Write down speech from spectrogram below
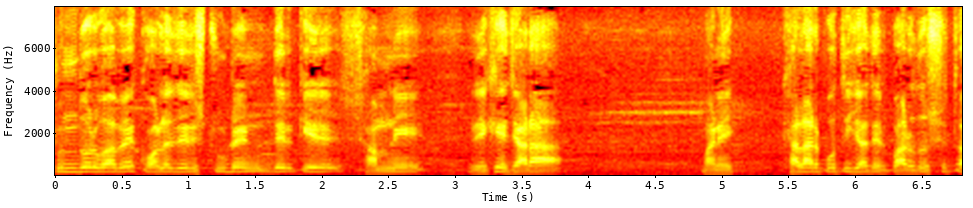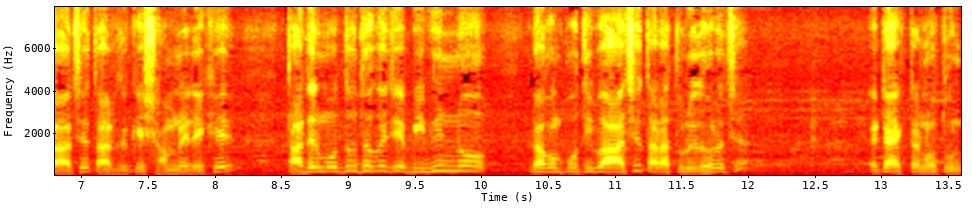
সুন্দরভাবে কলেজের স্টুডেন্টদেরকে সামনে রেখে যারা মানে খেলার প্রতি যাদের পারদর্শিতা আছে তাদেরকে সামনে রেখে তাদের মধ্য থেকে যে বিভিন্ন রকম প্রতিভা আছে তারা তুলে ধরেছে। এটা একটা নতুন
